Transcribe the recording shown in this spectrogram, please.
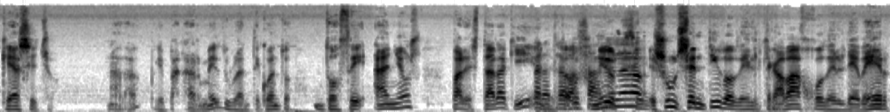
¿qué has hecho? Nada, prepararme durante cuánto? 12 años para estar aquí Para en Estados trabajar. Unidos. No, no, no. Es un sentido del trabajo, del deber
